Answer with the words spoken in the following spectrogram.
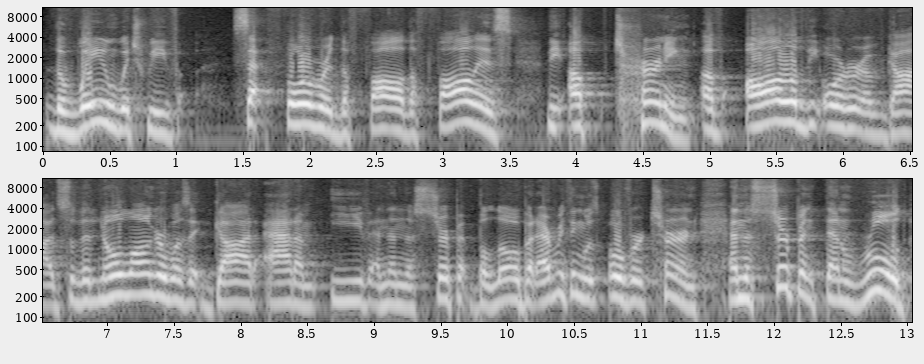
the way in which we've set forward the fall. The fall is the upturning of all of the order of God, so that no longer was it God, Adam, Eve, and then the serpent below, but everything was overturned. And the serpent then ruled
